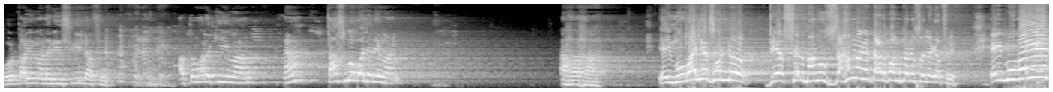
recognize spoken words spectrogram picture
ওটা ইমানের স্পিড আছে। আর তোমার কি ইমান? হ্যাঁ? তাস মোবাইলের ইমান। আহা হা এই মোবাইলের জন্য দেশের মানুষ জাহান্নামে তার চলে গেছে। এই মোবাইল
